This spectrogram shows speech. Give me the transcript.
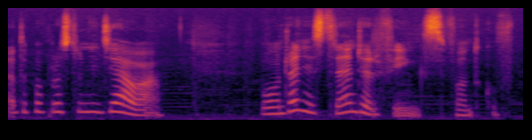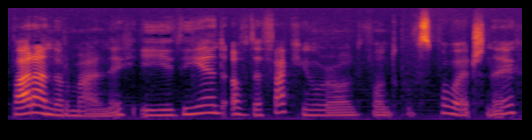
A to po prostu nie działa. Połączenie Stranger Things wątków paranormalnych i The End of the Fucking World wątków społecznych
